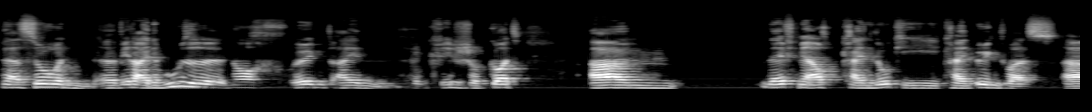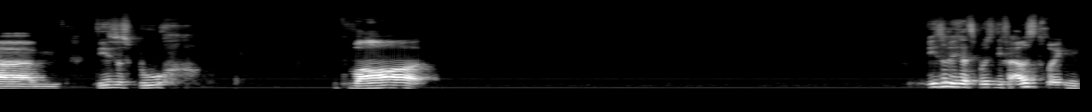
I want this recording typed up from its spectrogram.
Person, äh, weder eine Muse noch irgendein griechischer Gott. Ähm, hilft mir auch kein Loki, kein irgendwas. Ähm, dieses Buch war wie soll ich das positiv ausdrücken?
